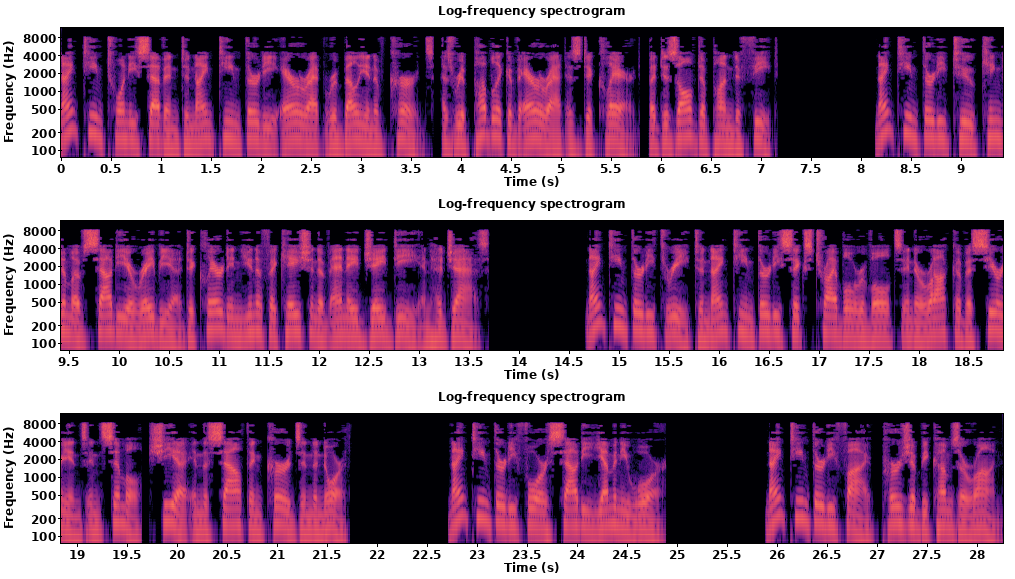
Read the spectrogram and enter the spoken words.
1927–1930 Ararat Rebellion of Kurds, as Republic of Ararat is declared, but dissolved upon defeat 1932 Kingdom of Saudi Arabia declared in unification of Najd and Hejaz. 1933–1936 Tribal revolts in Iraq of Assyrians in Simele, Shia in the south and Kurds in the north. 1934 Saudi–Yemeni War. 1935 Persia becomes Iran.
